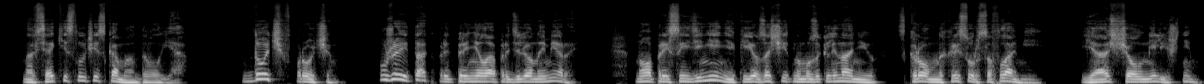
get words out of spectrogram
— на всякий случай скомандовал я. Дочь, впрочем, уже и так предприняла определенные меры, но присоединение к ее защитному заклинанию скромных ресурсов Ламии я счел не лишним.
